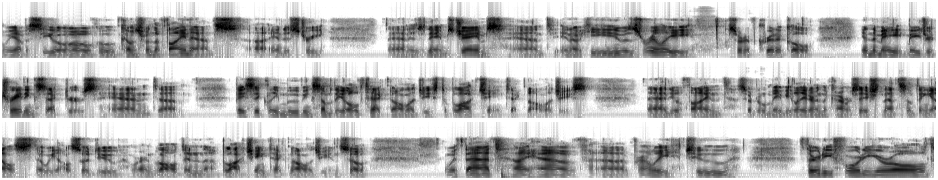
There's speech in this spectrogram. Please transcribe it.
we have a COO who comes from the finance uh, industry, and his name's James. And you know, he was really sort of critical in the ma- major trading sectors and uh, basically moving some of the old technologies to blockchain technologies. And you'll find sort of maybe later in the conversation that's something else that we also do. We're involved in uh, blockchain technology, and so with that, I have uh, probably two 30, 40 year old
